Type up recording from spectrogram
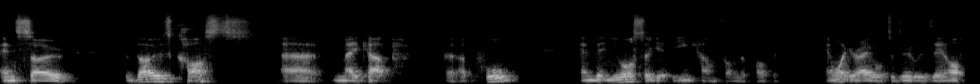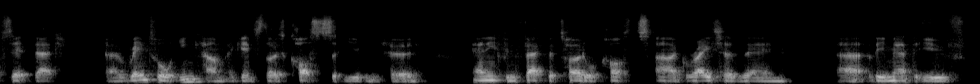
And so those costs uh, make up a, pool, and then you also get the income from the property. And what you're able to do is then offset that uh, rental income against those costs that you've incurred. And if in fact the total costs are greater than uh, the amount that you've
